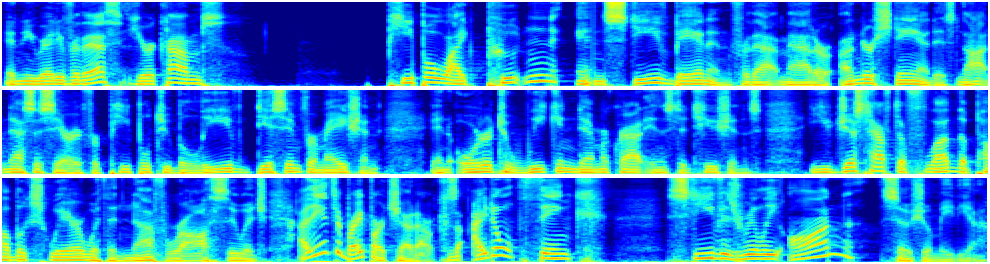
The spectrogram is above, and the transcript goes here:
And are you ready for this? Here it comes. People like Putin and Steve Bannon, for that matter, understand it's not necessary for people to believe disinformation in order to weaken Democrat institutions. You just have to flood the public square with enough raw sewage. I think it's a Breitbart shout out because I don't think Steve is really on social media.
